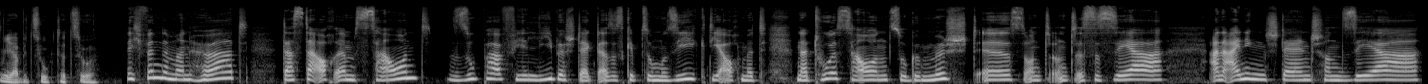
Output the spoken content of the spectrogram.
ja, Bezug dazu. Ich finde, man hört, dass da auch im Sound super viel Liebe steckt. Also es gibt so Musik, die auch mit Natursounds so gemischt ist und, und es ist sehr, an einigen Stellen schon sehr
